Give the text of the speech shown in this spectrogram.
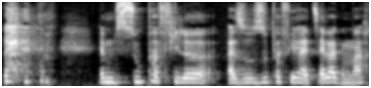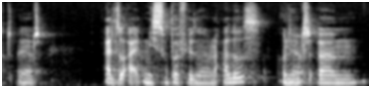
Wir haben super viele, also super viel halt selber gemacht und Ja. also nicht super viel, sondern alles. Und ähm,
